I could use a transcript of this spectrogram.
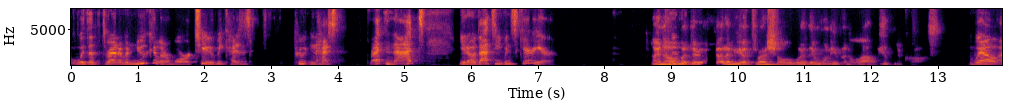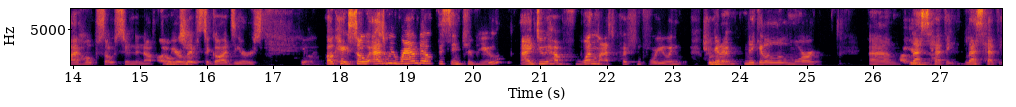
with the threat of a nuclear war too, because Putin has threatened that. You know, that's even scarier. I know, but there's got to be a threshold where they won't even allow him to cross. Well, I hope so soon enough from your so. lips to God's ears. Yeah. Okay, so as we round out this interview, I do have one last question for you, and sure. we're going to make it a little more um, less heavy, less heavy.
